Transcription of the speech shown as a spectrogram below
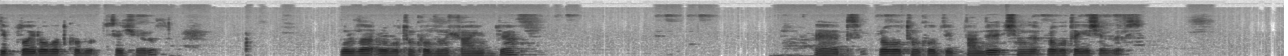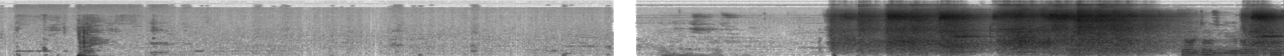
Deploy robot kodu seçiyoruz. Burada robotun kodunu şu an yüklüyor. Evet, robotun kodu yüklendi. Şimdi robota geçebiliriz. Gördüğünüz gibi robotumuz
